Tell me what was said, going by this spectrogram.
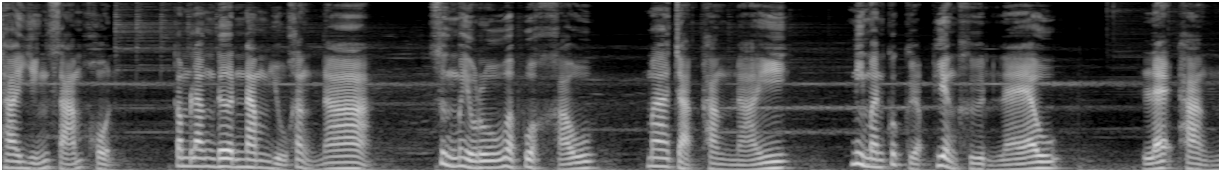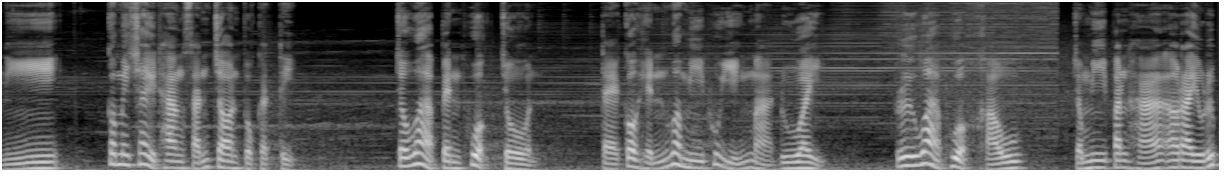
ชายหญิงสามคนกำลังเดินนำอยู่ข้างหน้า ซึ่งไม่รู้ว่าพวกเขามาจากทางไหน นี่มันก็เกือบเที่ยงคืนแล้ว และทางนี้ก็ไม่ใช่ทางสัญจรปกติ จะว่าเป็นพวกโจร แต่ก็เห็นว่ามีผู้หญิงมาด้วย หรือว่าพวกเขาจะมีปัญหาอะไรหรือ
